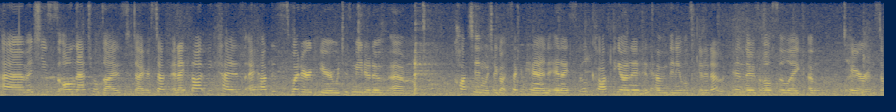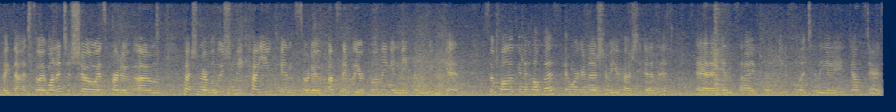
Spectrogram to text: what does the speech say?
Um, and she uses all natural dyes to dye her stuff. And I thought because I have this sweater here, which is made out of um, cotton, which I got secondhand, and I spilled coffee on it and haven't been able to get it out. And there's also like a tear and stuff like that. So I wanted to show as part of um, Fashion Revolution Week how you can sort of upcycle your clothing and make them new again. So Paola's going to help us and we're going to show you how she does it uh, inside her beautiful atelier downstairs.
